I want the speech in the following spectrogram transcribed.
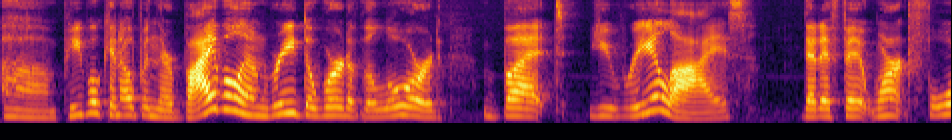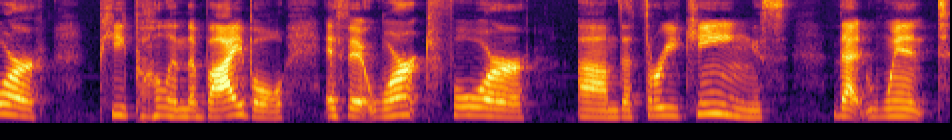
um, people can open their Bible and read the word of the Lord, but you realize that if it weren't for people in the Bible, if it weren't for um, the three kings that went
